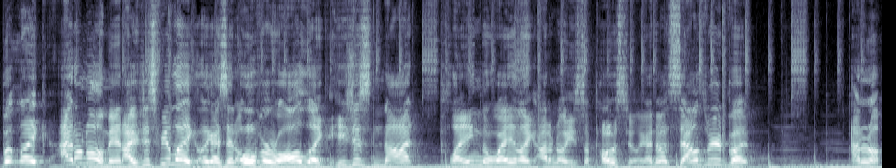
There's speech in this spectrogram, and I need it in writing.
But like, I don't know, man. I just feel like, like I said, overall, like he's just not playing the way, like I don't know, he's supposed to. Like I know it sounds weird, but I don't know.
